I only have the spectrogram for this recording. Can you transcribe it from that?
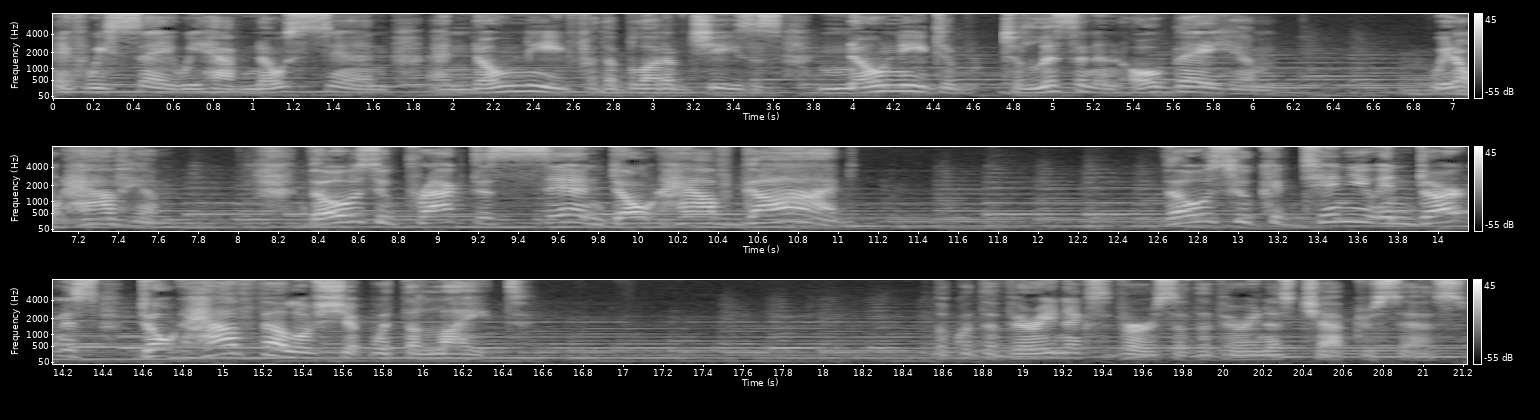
If we say we have no sin and no need for the blood of Jesus, no need to, to listen and obey him, we don't have him. Those who practice sin don't have God. Those who continue in darkness don't have fellowship with the light. Look what the very next verse of the very next chapter says.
